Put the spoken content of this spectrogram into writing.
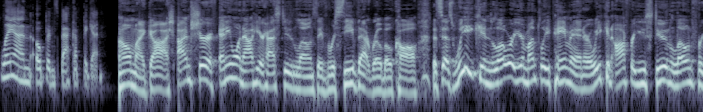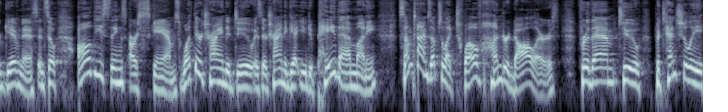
plan opens back up again? Oh my gosh. I'm sure if anyone out here has student loans, they've received that robocall that says, we can lower your monthly payment or we can offer you student loan forgiveness. And so all these things are scams. What they're trying to do is they're trying to get you to pay them money, sometimes up to like $1,200 for them to potentially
